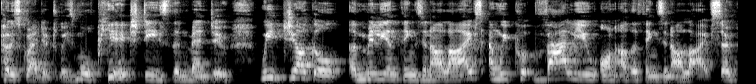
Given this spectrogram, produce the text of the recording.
postgraduate degrees, more PhDs than men do. We juggle a million things in our lives and we put value on other things in our lives. So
